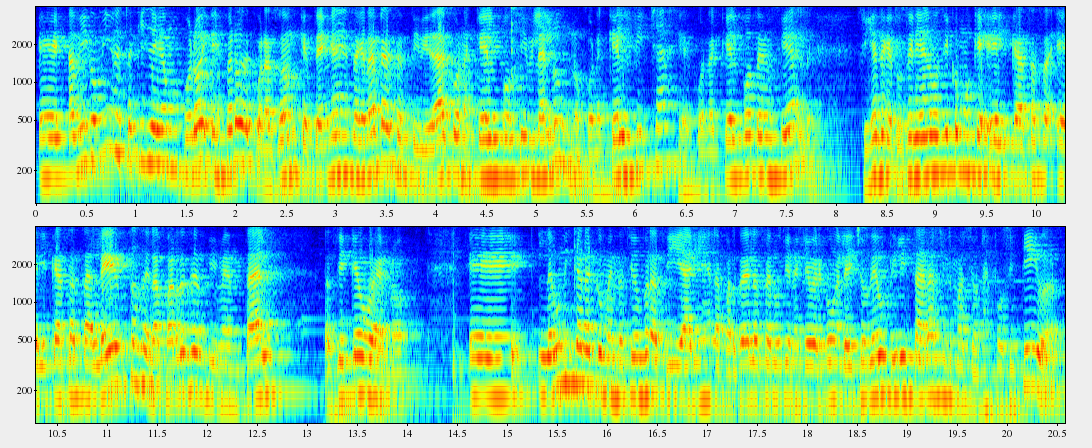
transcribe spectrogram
Eh, amigo mío, hasta aquí llegamos por hoy. Espero de corazón que tengas esa gran receptividad con aquel posible alumno, con aquel fichaje, con aquel potencial. Fíjate que tú serías algo así como que el, casa, el cazatalentos de la parte sentimental. Así que bueno, eh, la única recomendación para ti, Aries, en la parte de la salud tiene que ver con el hecho de utilizar afirmaciones positivas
